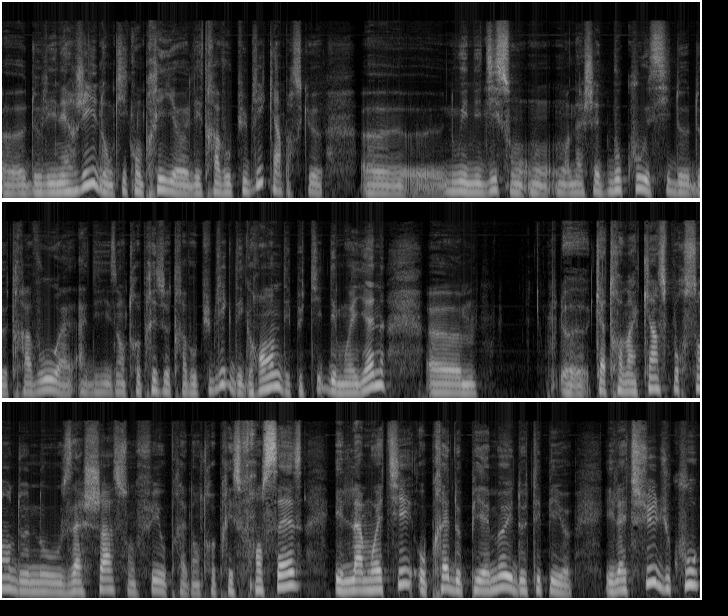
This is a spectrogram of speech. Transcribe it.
de l'énergie, donc y compris les travaux publics, hein, parce que nous, Enedis, on, on, achète beaucoup aussi de, travaux à, à des entreprises de travaux publics, des grandes, des petites, des moyennes. 95% euh, de nos achats sont faits auprès d'entreprises françaises et la moitié auprès de PME et de TPE. Et là-dessus, du coup,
